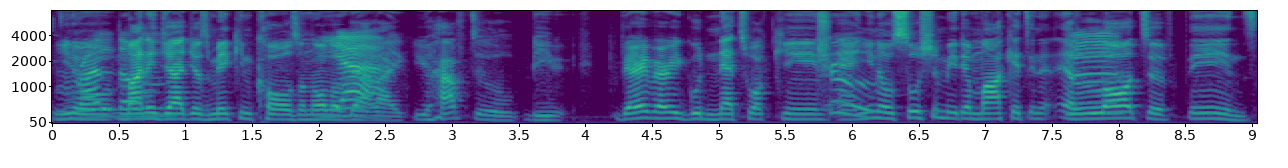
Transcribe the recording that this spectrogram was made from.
you know, random- manager just making calls and all of that. Like you have to be very, very good networking and you know, social media marketing and a Mm. lot of things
